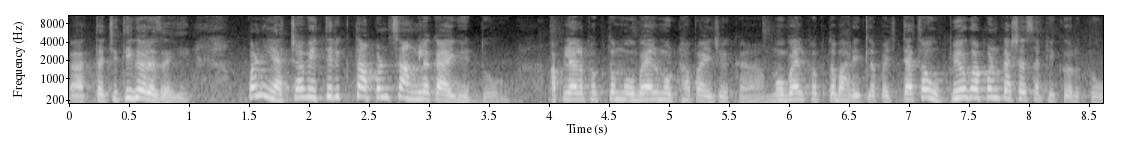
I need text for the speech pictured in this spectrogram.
आत्ताची ती गरज आहे. पण याच्या व्यतिरिक्त आपण चांगलं काय घेतो? आपल्याला फक्त मोबाईल मोठा पाहिजे का? मोबाईल फक्त भारीतला पाहिजे. त्याचा उपयोग आपण कशासाठी करतो?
